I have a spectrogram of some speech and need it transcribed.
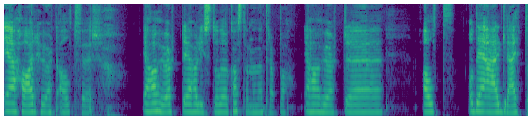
Jeg har hørt alt før. Jeg har hørt jeg har lyst til å kaste henne ned trappa. Jeg har hørt eh, alt. Og det er greit,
